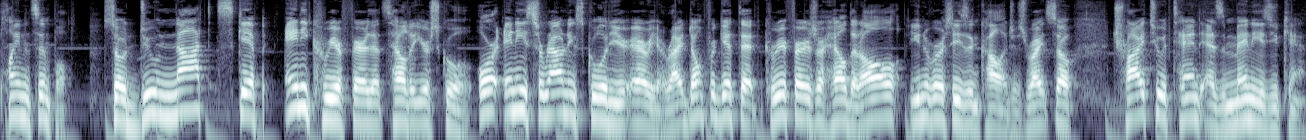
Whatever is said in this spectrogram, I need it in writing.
plain and simple. So do not skip any career fair that's held at your school or any surrounding school in your area, right? Don't forget that career fairs are held at all universities and colleges, right? So try to attend as many as you can.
